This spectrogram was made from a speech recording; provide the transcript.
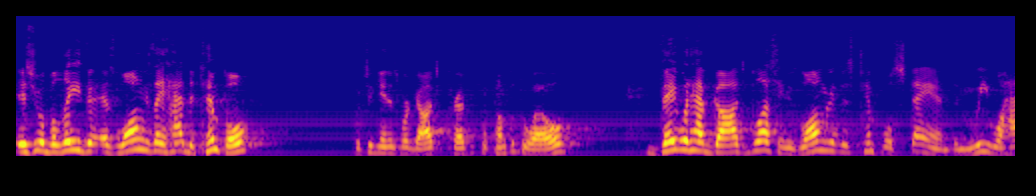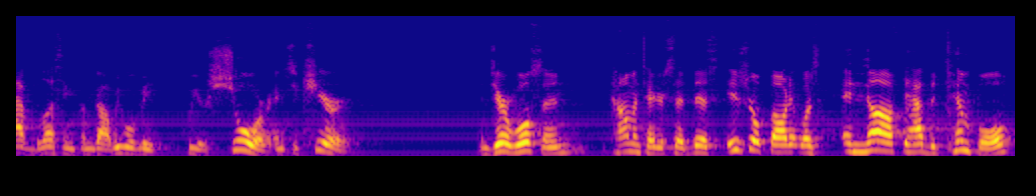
Israel believed that as long as they had the temple, which again is where God's presence will come to dwell, they would have God's blessing. As long as this temple stands, and we will have blessing from God. We will be, we are sure and secure. And Jared Wilson, a commentator, said this Israel thought it was enough to have the temple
